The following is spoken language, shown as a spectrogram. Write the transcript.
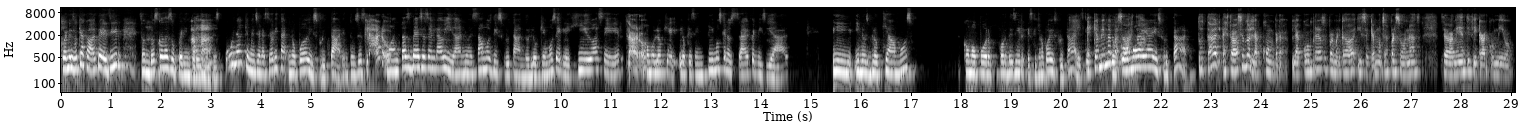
con eso que acabas de decir, son dos cosas súper interesantes. Una que mencionaste ahorita, no puedo disfrutar. Entonces, claro. ¿cuántas veces en la vida no estamos disfrutando lo que hemos elegido hacer, claro. como lo que, lo que sentimos que nos trae felicidad? Y, y nos bloqueamos como por, por decir, es que yo no puedo disfrutar, es que, que a mí me pasa. ¿Cómo voy a disfrutar? Total, estaba haciendo la compra, la compra en el supermercado y sé que muchas personas se van a identificar conmigo.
